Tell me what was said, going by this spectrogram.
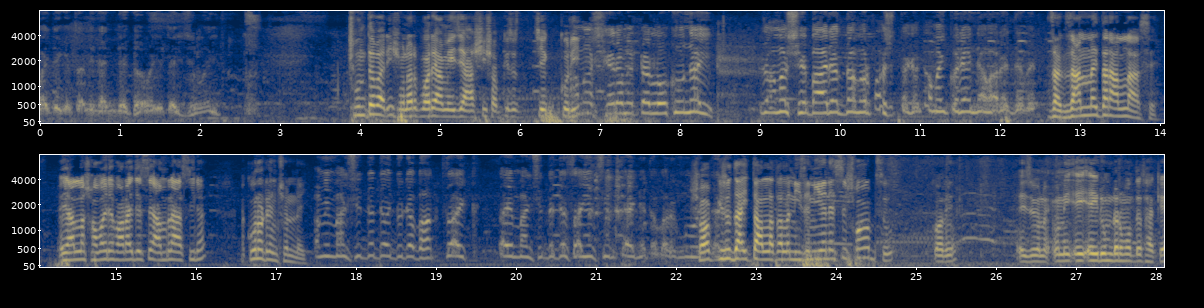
বাজে গেছে, আমি রাত দেখা হয়ে তাই সময়। শুনতে পারি শোনার পরে আমি এই যে আসি সবকিছু চেক করি। আমার সেরম একটা লোকও নাই যে আমার সে বাইরের দাম আমার পাঁচশো টাকা কামাই করে এনে আমারে দেবে। যাক জান নাই তার আল্লাহ আছে। এই আল্লাহ সবাইরে বাড়াই দিয়েছে আমরা আছি না। কোনো টেনশন নেই। আমি মানুষের ওই দুটো ভাত চাই তাই মানুষের চাইয়ে চিন্তাই নিতে পারে সবকিছু দায়িত্ব আল্লাহ তাআলা নিজে নিয়ে এনেছে সব কিছু করে। এই যে উনি এই এই রুমটার মধ্যে থাকে।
